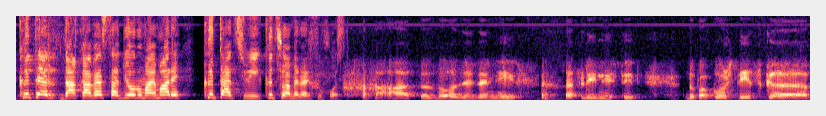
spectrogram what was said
câte, dacă avea stadionul mai mare, cât ați fi, câți oameni ar fi fost? Astăzi 20 de mii, liniștit. După cum știți că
